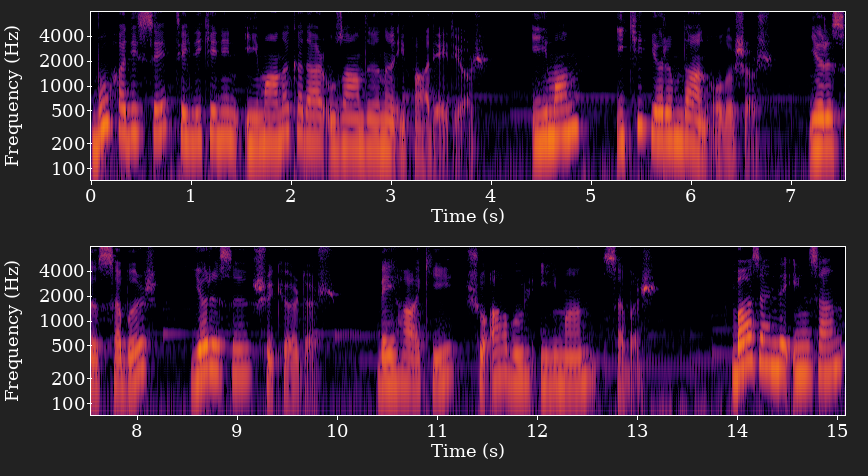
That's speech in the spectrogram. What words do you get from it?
Bu hadise tehlikenin imana kadar uzandığını ifade ediyor. İman iki yarımdan oluşur. Yarısı sabır, yarısı şükürdür. Beyhaki Şuabul İman Sabır Bazen de insan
